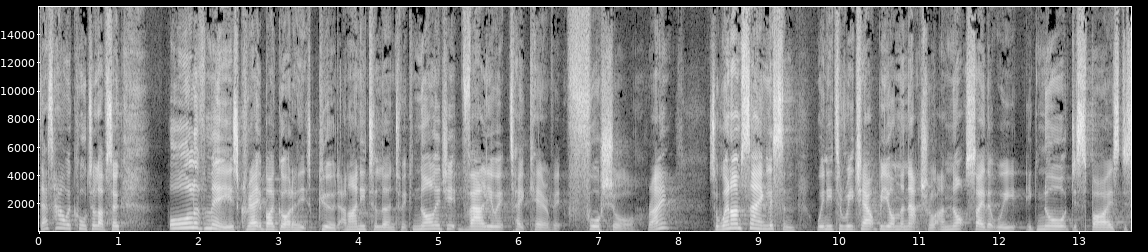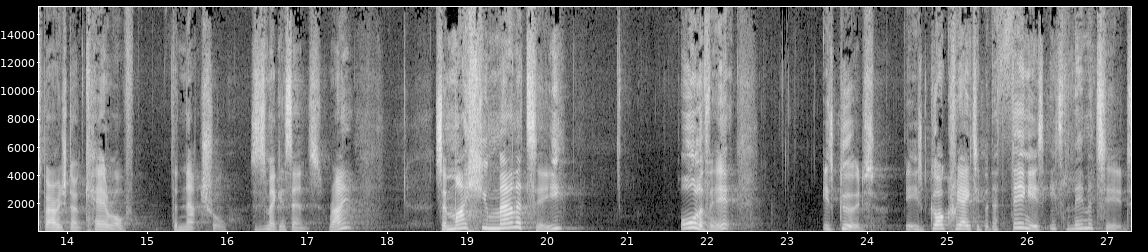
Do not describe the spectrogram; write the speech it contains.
That's how we're called to love. So, all of me is created by God and it's good, and I need to learn to acknowledge it, value it, take care of it, for sure, right? So, when I'm saying, listen, we need to reach out beyond the natural, I'm not saying that we ignore, despise, disparage, don't care of the natural. Is this making sense, right? So, my humanity all of it is good. It is God created, but the thing is, it's limited,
